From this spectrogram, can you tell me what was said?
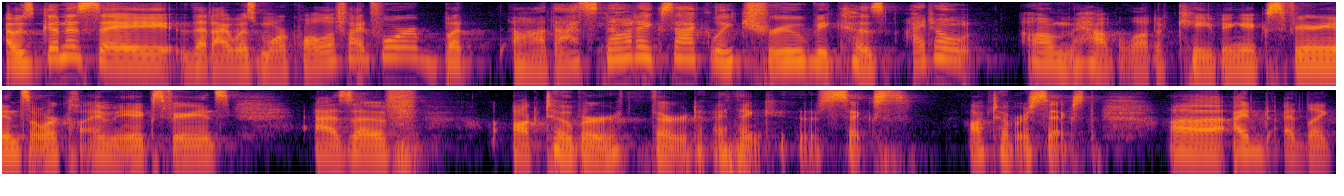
I was gonna say that I was more qualified for, but uh, that's not exactly true because I don't um, have a lot of caving experience or climbing experience as of October 3rd, I think, or 6th, October 6th. Uh, I'd, I'd like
